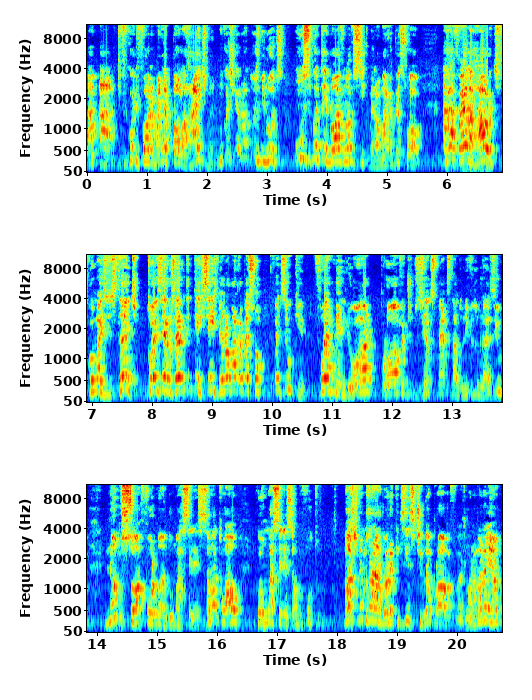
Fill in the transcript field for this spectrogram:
A, a, que ficou de fora, Maria Paula Reitman, nunca tinha quebrado dois minutos. 1,59,95, melhor marca pessoal. A Rafaela Howard ficou mais distante, 2.0036, melhor marca pessoal. Vai dizer o quê? Foi a melhor prova de 200 metros nado livre do Brasil, não só formando uma seleção atual, como uma seleção para o futuro. Nós tivemos uma nadadora que desistiu da prova, foi a Joana Maranhão,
